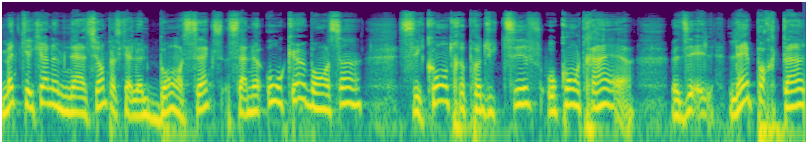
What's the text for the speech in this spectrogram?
mettre quelqu'un en nomination parce qu'elle a le bon sexe, ça n'a aucun bon sens. C'est contre-productif. Au contraire, l'important,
